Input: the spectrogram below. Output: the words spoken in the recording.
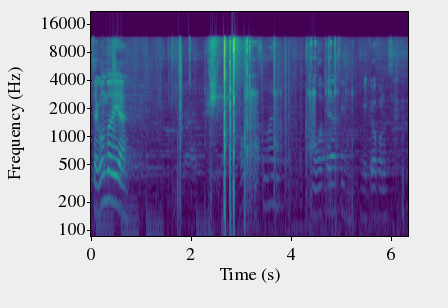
segundo día. Me voy a quedar sin micrófonos.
